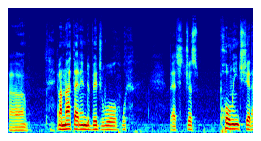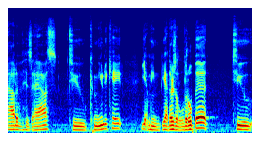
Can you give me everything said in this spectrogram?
Uh, and I'm not that individual that's just pulling shit out of his ass to communicate. Yeah, I mean, yeah, there's a little bit to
